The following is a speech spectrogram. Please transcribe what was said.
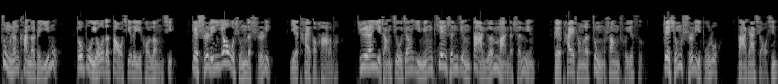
众人看到这一幕。都不由得倒吸了一口冷气。这石林妖熊的实力也太可怕了吧！居然一掌就将一名天神境大圆满的神明给拍成了重伤垂死。这熊实力不弱，大家小心！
